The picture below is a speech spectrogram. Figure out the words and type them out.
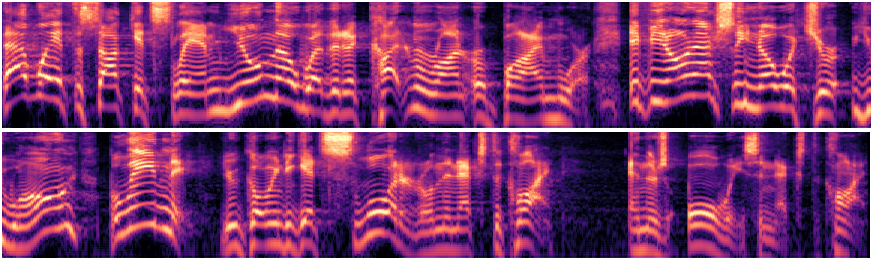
That way, if the stock gets slammed, you'll know whether to cut and run or buy more. If you don't actually know what you you own, believe me, you're going to get slaughtered on the next decline and there's always a next decline.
